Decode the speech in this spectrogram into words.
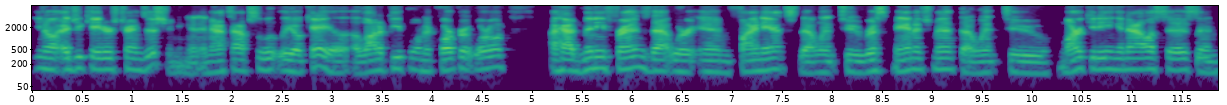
you know educators transitioning, and, and that's absolutely okay. A, a, lot of people in the corporate world. I had many friends that were in finance that went to risk management, that went to marketing analysis, and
